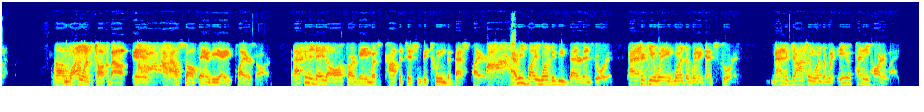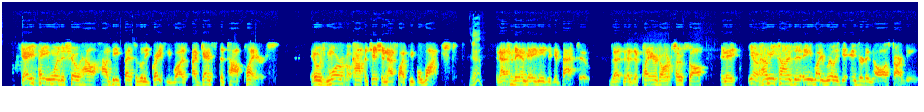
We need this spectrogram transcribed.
um, what I want to talk about is how soft the NBA players are. Back in the day, the All Star game was a competition between the best players. Everybody wanted to be better than Jordan. Patrick Ewing wanted to win against Jordan. Magic Johnson wanted to win. Even Penny Hardaway. Gary Payton wanted to show how, how defensively great he was against the top players. It was more of a competition. That's why people watched. Yeah. And that's what the NBA needs to get back to. That, that the players aren't so soft, and they, you know, how many times did anybody really get injured in the All Star game?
